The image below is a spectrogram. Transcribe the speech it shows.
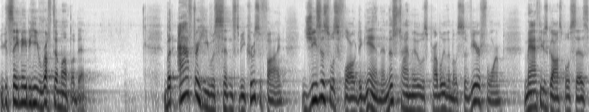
You could say maybe he roughed him up a bit. But after he was sentenced to be crucified, Jesus was flogged again, and this time it was probably the most severe form. Matthew's gospel says,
